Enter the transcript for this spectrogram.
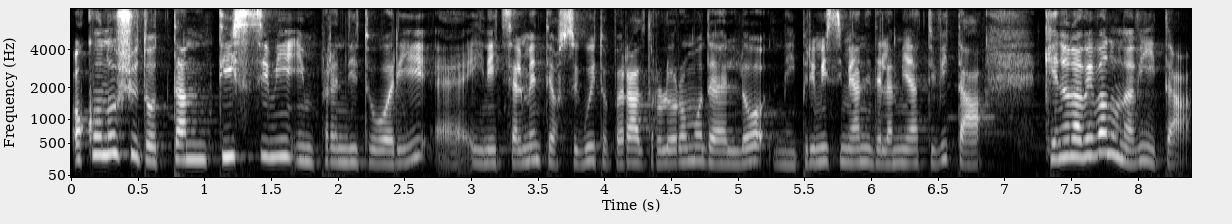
Ho conosciuto tantissimi imprenditori, eh, inizialmente ho seguito peraltro il loro modello nei primissimi anni della mia attività, che non avevano una vita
